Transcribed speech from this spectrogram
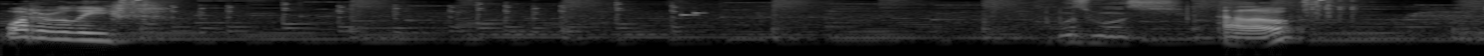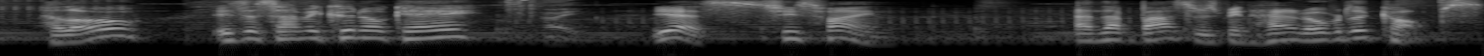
what a relief. Hello? Hello? Is Asami-kun okay? はい Yes, she's fine. And that bastard's been handed over to the cops.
